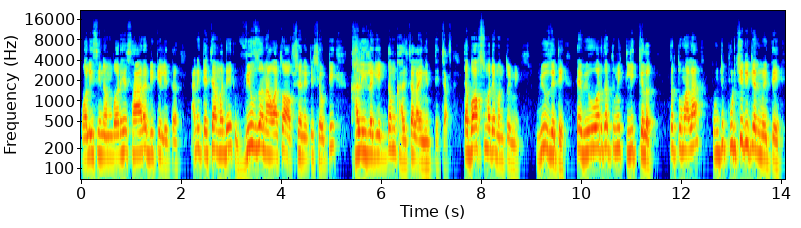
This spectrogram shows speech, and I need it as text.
पॉलिसी नंबर हे सारं डिटेल येतं. आणि त्याच्यामध्ये एक व्ह्यूज नावाचं ऑप्शन येते. शेवटी खाली लगे एकदम खालच्या लाईनीत त्याच्याच त्या बॉक्समध्ये म्हणतोय मी. व्ह्यूज येते. त्या व्ह्यूवर जर तुम्ही क्लिक केलं तर तुम्हाला तुमची पुढची डिटेल मिळते.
